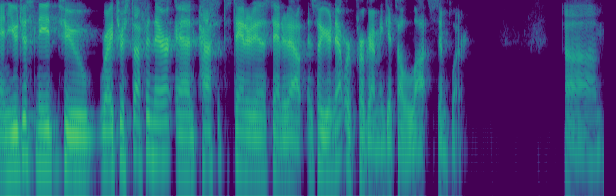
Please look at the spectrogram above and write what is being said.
And you just need to write your stuff in there and pass it to standard in and standard out. And so your network programming gets a lot simpler. Um,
